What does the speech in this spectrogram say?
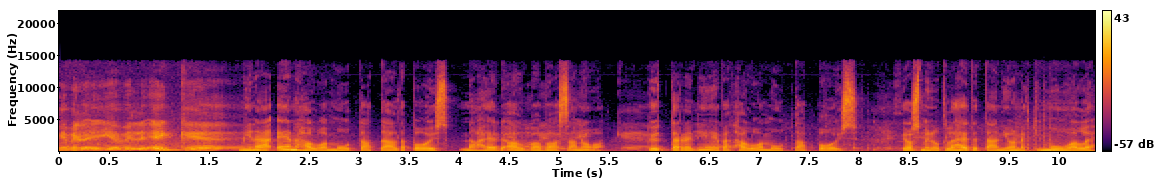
Jeg vil, jeg vil ikke... Øh, Minä en halua muuttaa täältä pois, Nahed al-Baba sanoo. Tyttäreni eivät halua muuttaa pois. Jos minut lähetetään jonnekin muualle,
